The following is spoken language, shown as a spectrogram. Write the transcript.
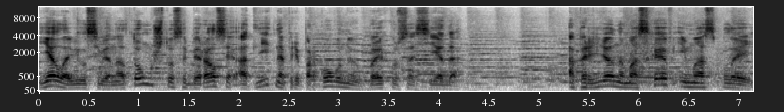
я ловил себя на том, что собирался отлить на припаркованную бэху соседа. Определенно must-have и must-play.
